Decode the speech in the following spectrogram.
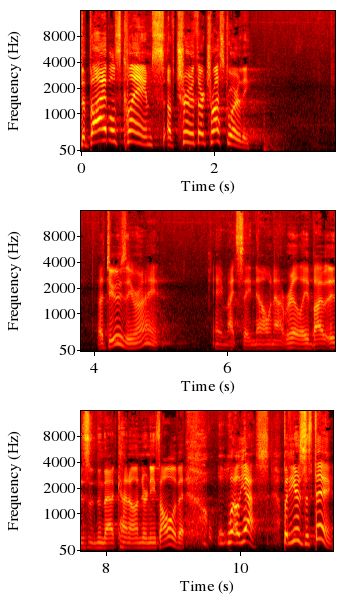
the Bible's claims of truth are trustworthy. A doozy, right? And you might say, no, not really. But isn't that kind of underneath all of it? Well, yes. But here's the thing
